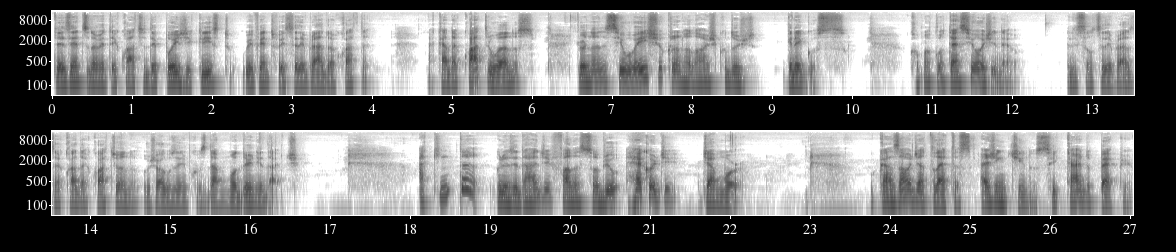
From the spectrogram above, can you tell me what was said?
394 d.C., o evento foi celebrado a, quatro, a cada quatro anos, tornando-se o eixo cronológico dos gregos, como acontece hoje, né? Eles são celebrados a cada quatro anos, os Jogos Olímpicos da Modernidade. A quinta curiosidade fala sobre o recorde de amor. O casal de atletas argentinos Ricardo Pepper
